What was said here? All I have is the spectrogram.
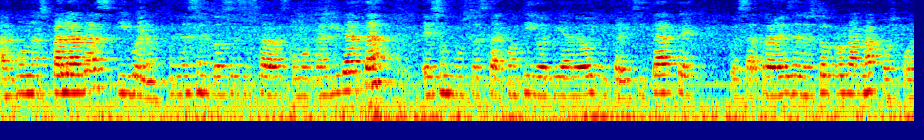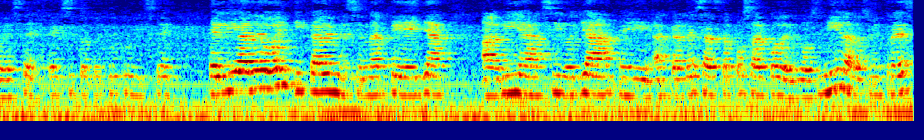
algunas palabras y bueno, en ese entonces estabas como candidata. Es un gusto estar contigo el día de hoy y felicitarte pues a través de nuestro programa pues por ese éxito que tú tuviste el día de hoy. Y cabe mencionar que ella había sido ya eh, alcaldesa de Escaposalco del 2000 a 2003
